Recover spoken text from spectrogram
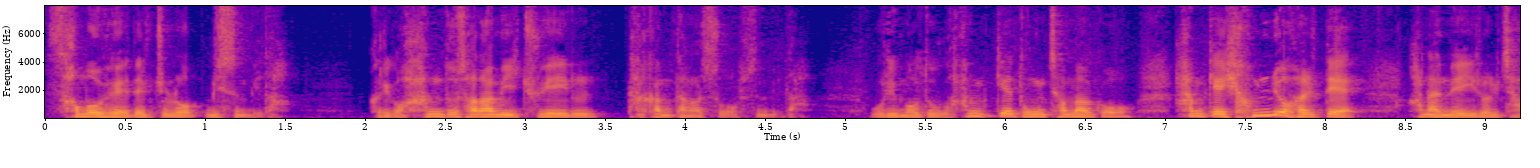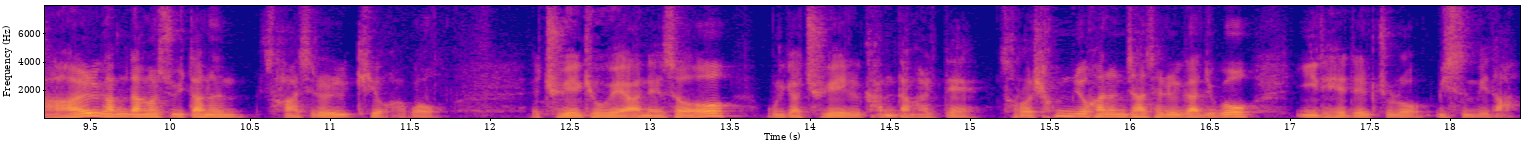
사모해야 될 줄로 믿습니다. 그리고 한두 사람이 주의 일을 다 감당할 수 없습니다. 우리 모두 함께 동참하고 함께 협력할 때 하나님의 일을 잘 감당할 수 있다는 사실을 기억하고 주의 교회 안에서 우리가 주의 일을 감당할 때 서로 협력하는 자세를 가지고 일해야 될 줄로 믿습니다.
